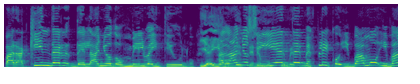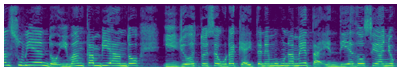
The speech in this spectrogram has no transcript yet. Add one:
para kinder del año 2021. Y ahí Al año siguiente, me... explico, y vamos y van subiendo y van cambiando y yo estoy segura que ahí tenemos una meta, en 10, 12 años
